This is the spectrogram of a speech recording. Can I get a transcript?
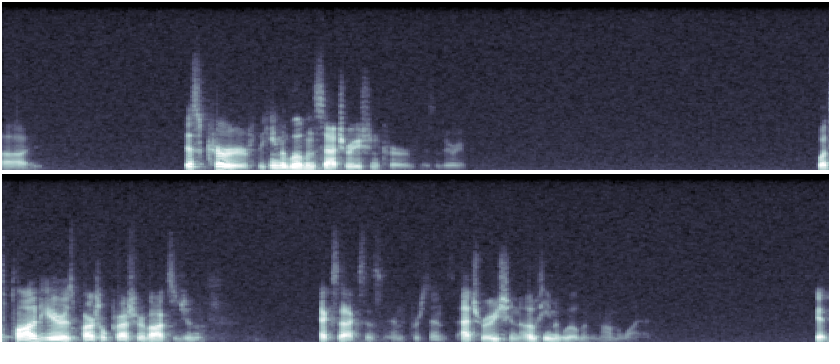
uh, this curve, the hemoglobin saturation curve, is a very What's plotted here is partial pressure of oxygen, x-axis, and percent saturation of hemoglobin on the y-axis. Get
